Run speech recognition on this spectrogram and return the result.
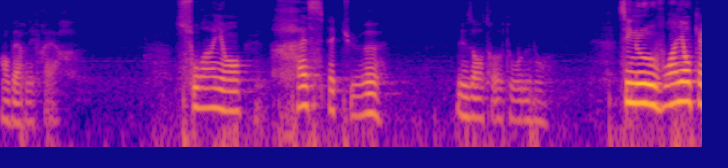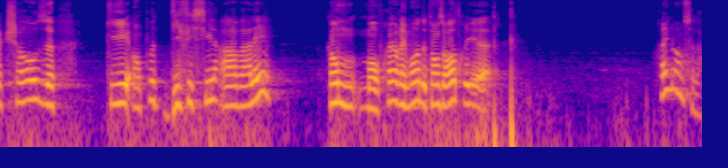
envers les frères. Soyons respectueux des autres autour de nous. Si nous voyons quelque chose qui est un peu difficile à avaler, comme mon frère et moi de temps en temps, euh, réglons cela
